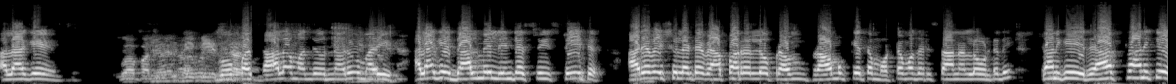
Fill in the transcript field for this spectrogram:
అలాగే గోపాల్ చాలా మంది ఉన్నారు. మరి అలాగే దాల్మిల్ ఇండస్ట్రీ స్టేట్ ఆర్యవైశ్యులు అంటే వ్యాపారంలో ప్రాము- ప్రాముఖ్యత మొట్టమొదటి స్థానంలో ఉంటది. దానికి రాష్ట్రానికే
